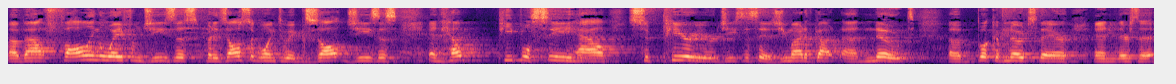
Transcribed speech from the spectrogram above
about falling away from Jesus, but he's also going to exalt Jesus and help people see how superior Jesus is. You might have got a note, a book of notes there, and there's a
